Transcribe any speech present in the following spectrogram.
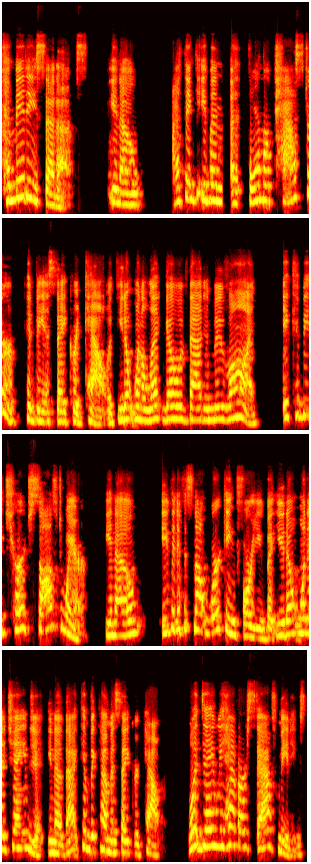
Committee setups. You know, I think even a former pastor could be a sacred cow if you don't want to let go of that and move on. It could be church software, you know, even if it's not working for you, but you don't want to change it, you know, that can become a sacred cow what day we have our staff meetings.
